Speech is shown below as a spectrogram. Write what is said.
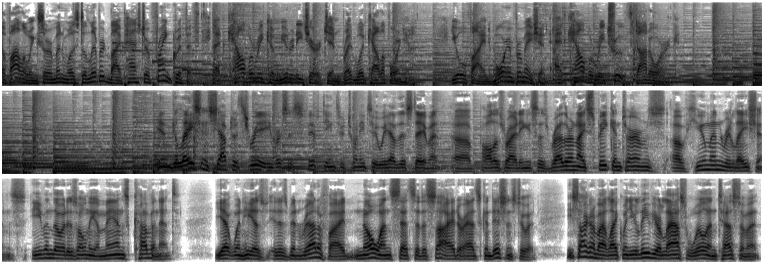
The following sermon was delivered by Pastor Frank Griffith at Calvary Community Church in Brentwood, California. You'll find more information at calvarytruth.org. In Galatians chapter 3, verses 15 through 22, we have this statement. Uh, Paul is writing. He says, Brethren, I speak in terms of human relations, even though it is only a man's covenant. Yet when he has, it has been ratified, no one sets it aside or adds conditions to it. He's talking about like when you leave your last will and testament,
